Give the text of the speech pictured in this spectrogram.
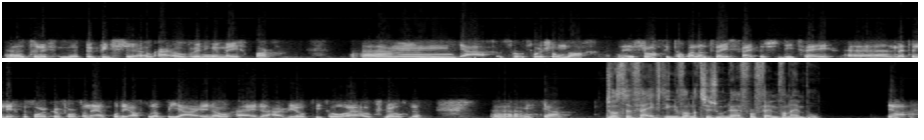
toen heeft Puck Pietersen ook haar overwinningen meegepakt. Um, ja, voor, voor zondag verwacht ik toch wel een tweestrijd tussen die twee. met een lichte voorkeur voor Van Empel, die afgelopen jaar in Hoogheide haar wereldtitel ook verhoogde. ja. Het was de vijftiende van het seizoen hè, voor Fem van Empel. Ja,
